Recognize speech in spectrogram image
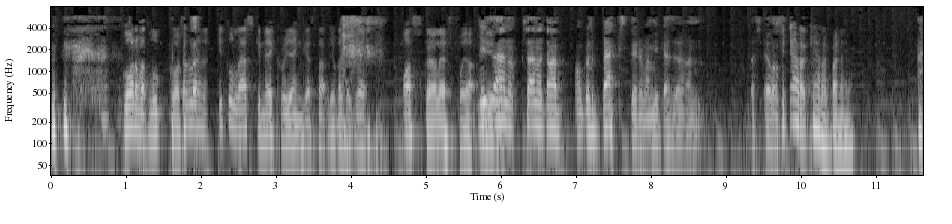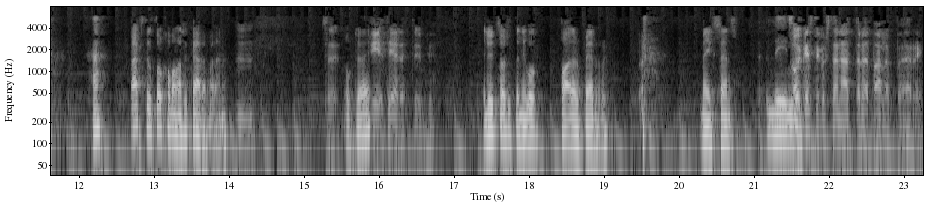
korvat lukkoon. Se on semmonen vitun läski nekru jenkestä, joka tekee paskoja leffoja. Niin sehän on, sehän on tämä, onko se Baxter vai mikä se on tässä Se elokuvassa? kär, kärpänen. Häh? Baxter Stockholmalla on se kärpänen. Mm. Se Okei. Okay. tie- tiedetyyppi. Ja nyt se on sitten niinku Tyler Perry. Makes sense. Niin, Se niin. oikeesti kun sitä näyttelee Tyler Perry.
